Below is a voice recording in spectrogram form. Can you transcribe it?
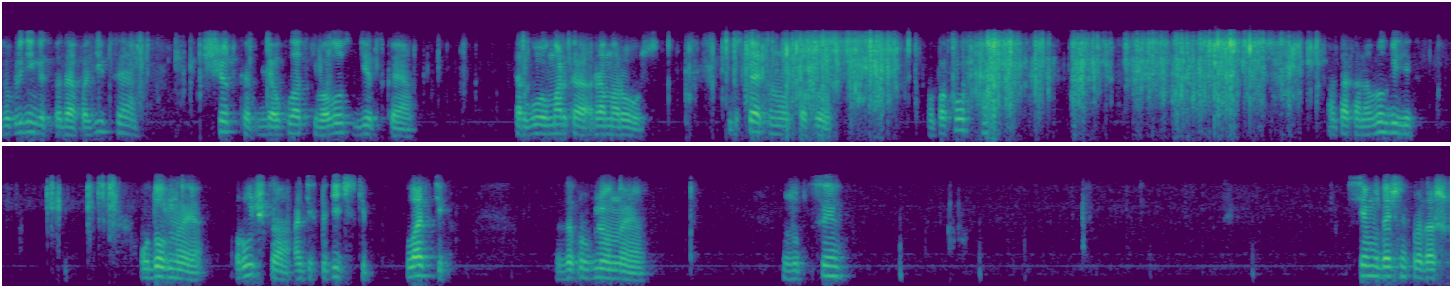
Добрый день, господа. Позиция. Щетка для укладки волос детская. Торговая марка Rama Rose. Выпускается она вот в такой упаковке. Вот так она выглядит. Удобная ручка, антистатический пластик, закругленные зубцы. Всем удачных продаж!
